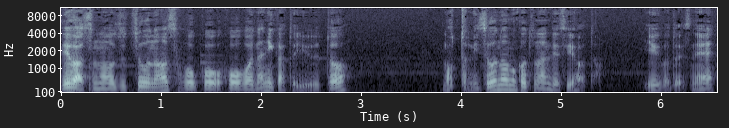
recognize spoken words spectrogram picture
ではその頭痛を治す方向方法は何かというともっと水を飲むことなんですよということですね。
